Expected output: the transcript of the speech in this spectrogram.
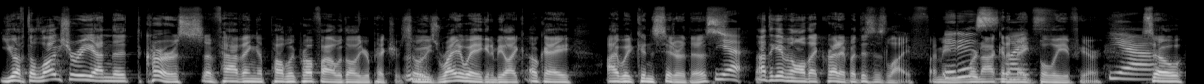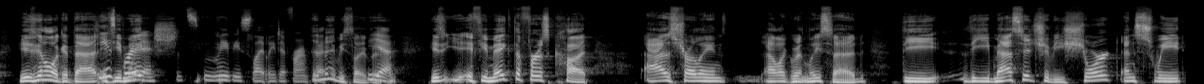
you have the luxury and the, the curse of having a public profile with all your pictures. Mm-hmm. So he's right away going to be like, okay, I would consider this. Yeah. Not to give him all that credit, but this is life. I mean, we're not going to make believe here. Yeah. So he's going to look at that. He's you make British. it's maybe slightly different. it may be slightly Yeah. different. He's, if you make the first cut, as Charlene eloquently said, the the message should be short and sweet,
